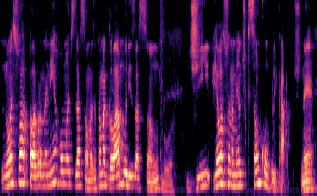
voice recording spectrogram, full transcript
não é só a palavra, não é nem a romantização, mas até uma glamorização Boa. de relacionamentos que são complicados, né?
